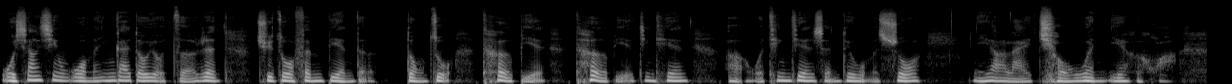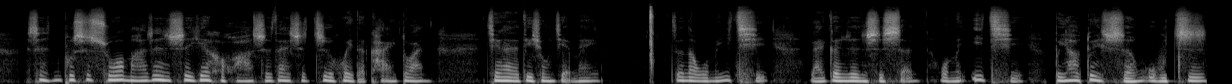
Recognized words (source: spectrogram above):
我相信我们应该都有责任去做分辨的动作。特别特别，今天啊，我听见神对我们说：“你要来求问耶和华。”神不是说吗？认识耶和华实在是智慧的开端。亲爱的弟兄姐妹，真的，我们一起来更认识神。我们一起不要对神无知。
